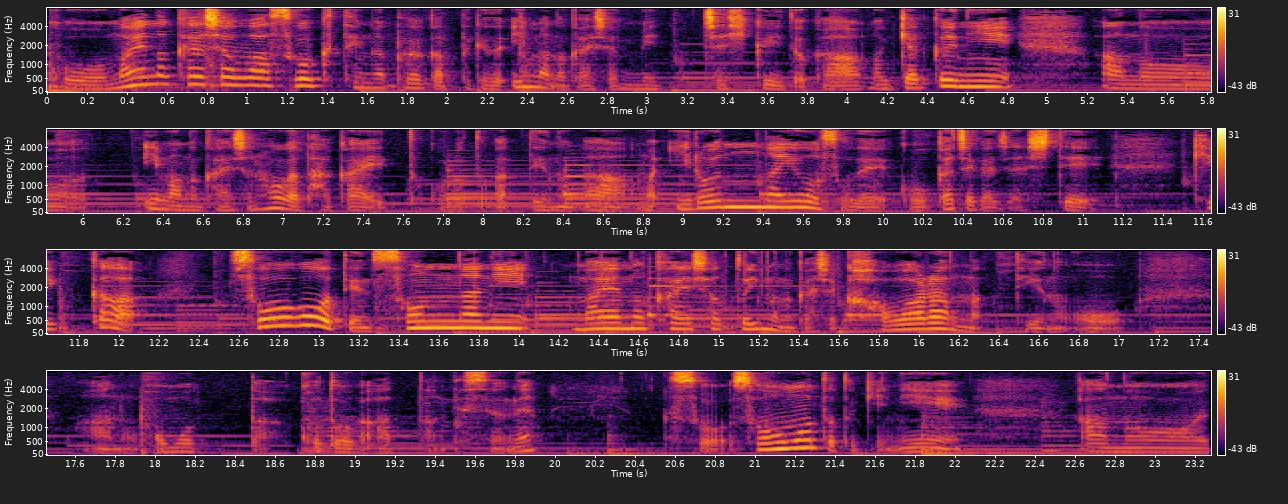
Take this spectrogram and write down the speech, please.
こう前の会社はすごく点が高かったけど今の会社めっちゃ低いとか、まあ、逆にあの今の会社の方が高いところとかっていうのが、まあ、いろんな要素でこうガチャガチャして結果総合点そんなに前の会社と今の会社変わらんなっていうのをあの思ったことがあったんですよね。そうそう思った時にあの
